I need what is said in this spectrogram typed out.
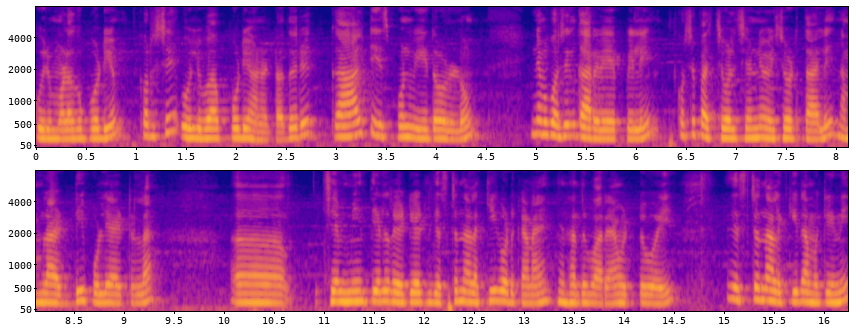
കുരുമുളക് പൊടിയും കുറച്ച് ഉലുവാപ്പൊടിയാണ് കേട്ടോ. അതൊരു കാൽ ടീസ്പൂൺ വീതമുള്ളൂ ഇനി നമുക്ക് കുറച്ച് കറിവേപ്പിലയും കുറച്ച് പച്ചവെളിച്ചെണ്ണ ഒഴിച്ച് കൊടുത്താൽ നമ്മൾ അടിപൊളിയായിട്ടുള്ള ചെമ്മീൻ തീയൽ റെഡി ആയിട്ട് ജസ്റ്റ് ഒന്ന് ഇളക്കി കൊടുക്കണേ. ഞാനത് പറയാൻ വിട്ടുപോയി. ജസ്റ്റ് ഒന്ന് ഇളക്കി നമുക്കിനി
